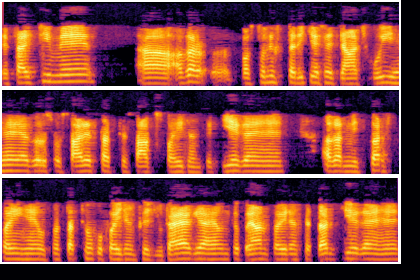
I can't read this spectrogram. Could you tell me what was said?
एसआईटी में अगर वस्तुनिष्ठ तरीके से जाँच हुई है, अगर उसमें सारे तथ्य साक्ष्य सही ढंग से किए गए हैं, अगर निष्कर्ष सही है, उसमें तथ्यों को सही ढंग से जुटाया गया है, उनके बयान सही ढंग से दर्ज किए गए हैं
